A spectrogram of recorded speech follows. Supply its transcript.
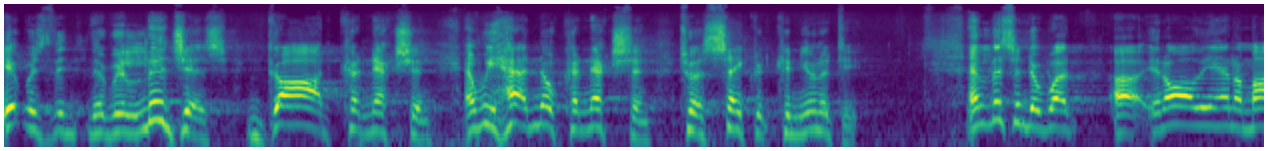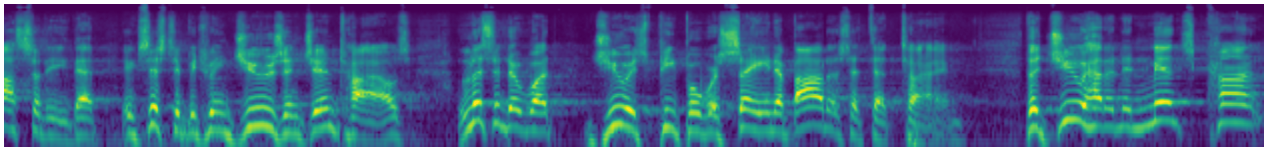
it was the, the religious God connection. And we had no connection to a sacred community. And listen to what uh, in all the animosity that existed between Jews and Gentiles, listen to what Jewish people were saying about us at that time. The Jew had an immense con-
